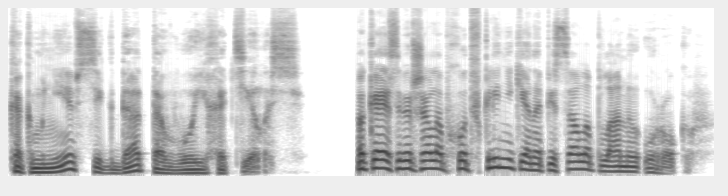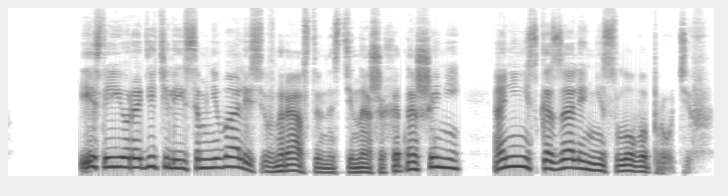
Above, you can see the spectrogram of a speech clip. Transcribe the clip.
как мне всегда того и хотелось. Пока я совершал обход в клинике, она писала планы уроков. Если ее родители и сомневались в нравственности наших отношений, они не сказали ни слова против.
